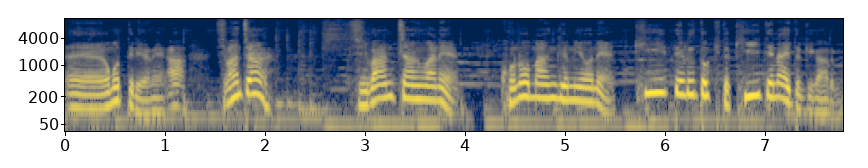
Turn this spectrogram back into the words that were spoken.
えー、思ってるよね。あ、シバンちゃん。シバンちゃんはね、この番組をね、聞いてる時と聞いてない時があるの。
